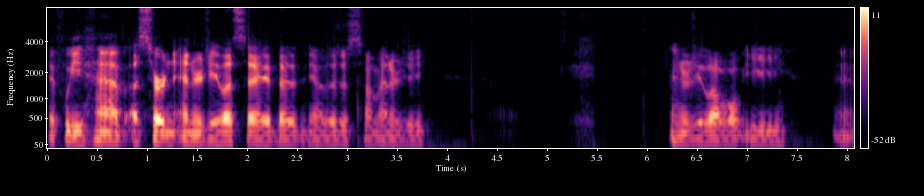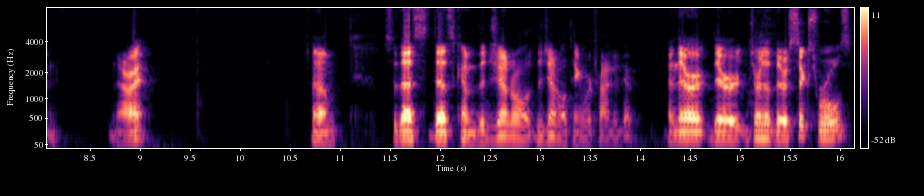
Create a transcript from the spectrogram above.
if we have a certain energy, let's say that you know there's just some energy energy level E, and all right. Um, so that's that's kind of the general the general thing we're trying to do. And there there turns out there are six rules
